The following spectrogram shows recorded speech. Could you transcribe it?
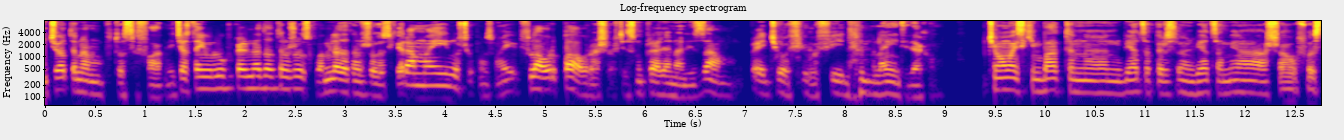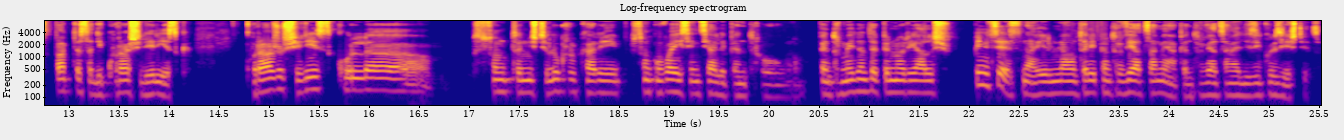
niciodată n-am putut să fac. Deci asta e un lucru care mi-a dat în jos, mi l-a dat în jos, că eram mai, nu știu cum să mai, flower power, așa, știi, să nu prea le analizam, păi ce o fi, o fi, înainte de acum ce m-a mai schimbat în, în viața persoană, în viața mea, așa, au fost partea asta de curaj și de risc. Curajul și riscul uh, sunt niște lucruri care sunt cumva esențiale pentru, pentru mediul antreprenorial și, bineînțeles, na, el mi-a întărit pentru viața mea, pentru viața mea de zi cu zi, știți.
